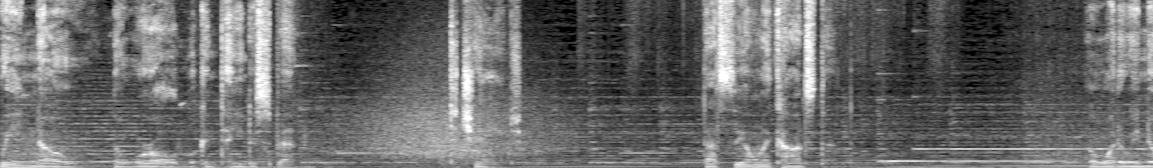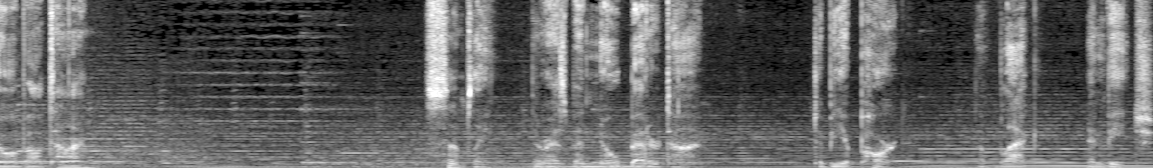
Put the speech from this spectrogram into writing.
We know the world will continue to spin, to change. That's the only constant. But what do we know about time? Simply, there has been no better time to be a part of Black and Veatch.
